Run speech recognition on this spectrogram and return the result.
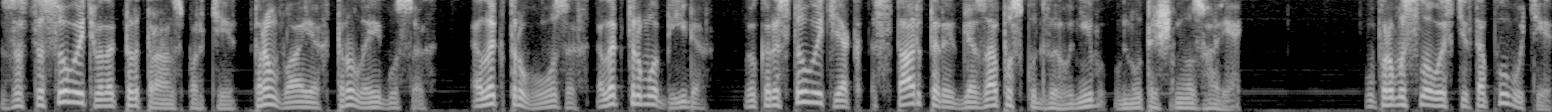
застосовують в електротранспорті, трамваях, тролейбусах, електровозах, електромобілях, використовують як стартери для запуску двигунів внутрішнього згоряння. У промисловості та побуті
